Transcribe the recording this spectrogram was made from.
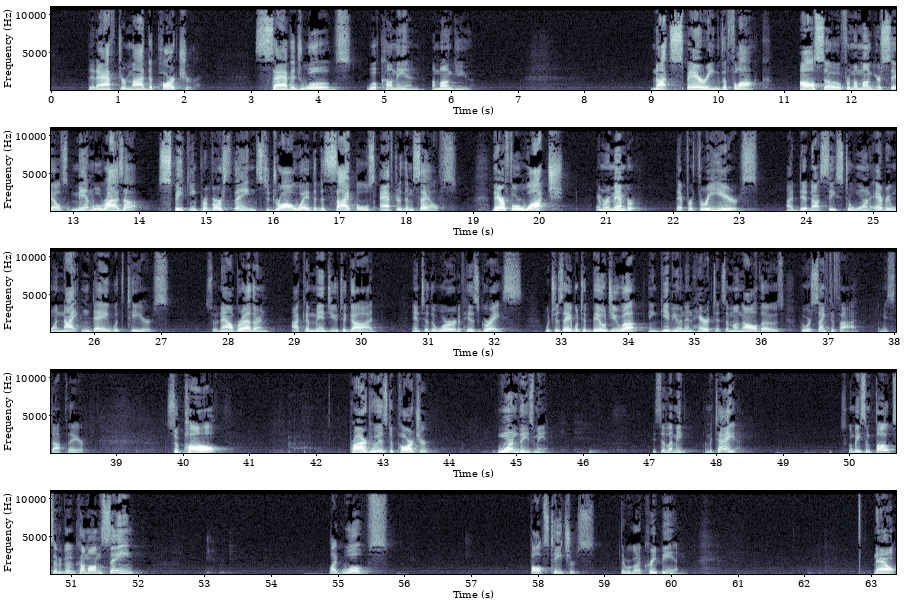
that after my departure, savage wolves will come in among you, not sparing the flock. Also, from among yourselves, men will rise up, speaking perverse things to draw away the disciples after themselves. Therefore, watch and remember that for three years, I did not cease to warn everyone night and day with tears. So now, brethren, I commend you to God and to the word of his grace, which is able to build you up and give you an inheritance among all those who are sanctified. Let me stop there. So, Paul, prior to his departure, warned these men. He said, Let me, let me tell you, there's going to be some folks that are going to come on the scene like wolves, false teachers that were going to creep in. Now,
